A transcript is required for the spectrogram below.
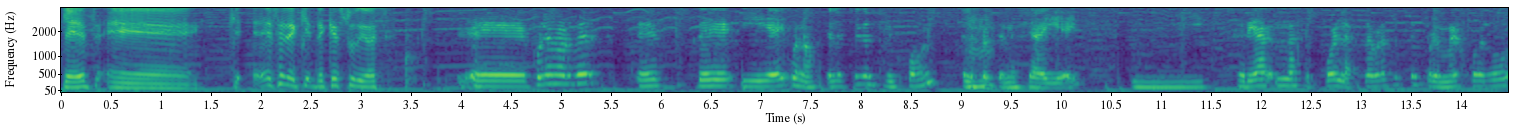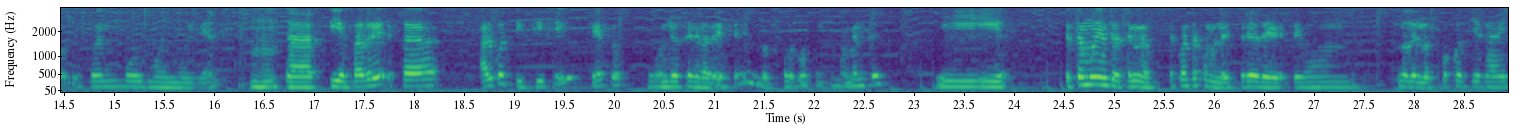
Que es... Eh, que- ¿Ese de, qué- de qué estudio es? Eh, Fallen Order es de EA, bueno, el estudio es Respawn, que le pertenece a EA, y sería la secuela. La verdad es que el primer juego le fue muy, muy, muy bien. Está bien padre, está algo difícil, que eso, según yo, se agradece en los juegos últimamente, y está muy entretenido. Te cuenta como la historia de, de un, uno de los pocos Jedi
